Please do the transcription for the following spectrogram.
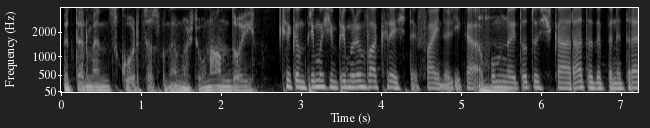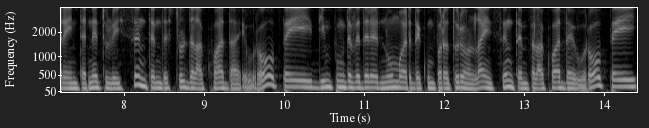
pe termen scurt, să spunem, nu știu, un an, doi? Cred că în primul și în primul rând va crește, finally, că mm. acum noi totuși ca rată de penetrare a internetului suntem destul de la coada Europei, din punct de vedere număr de cumpărături online suntem pe la coada Europei,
